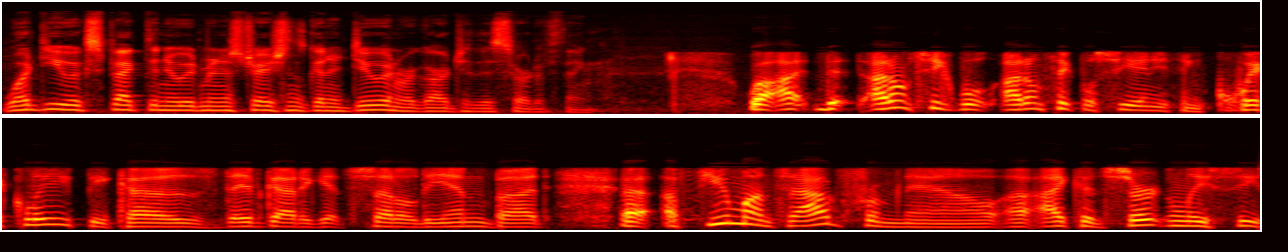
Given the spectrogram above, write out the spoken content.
What do you expect the new administration is going to do in regard to this sort of thing? Well, I, I don't think we'll I don't think we'll see anything quickly because they've got to get settled in. But uh, a few months out from now, uh, I could certainly see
